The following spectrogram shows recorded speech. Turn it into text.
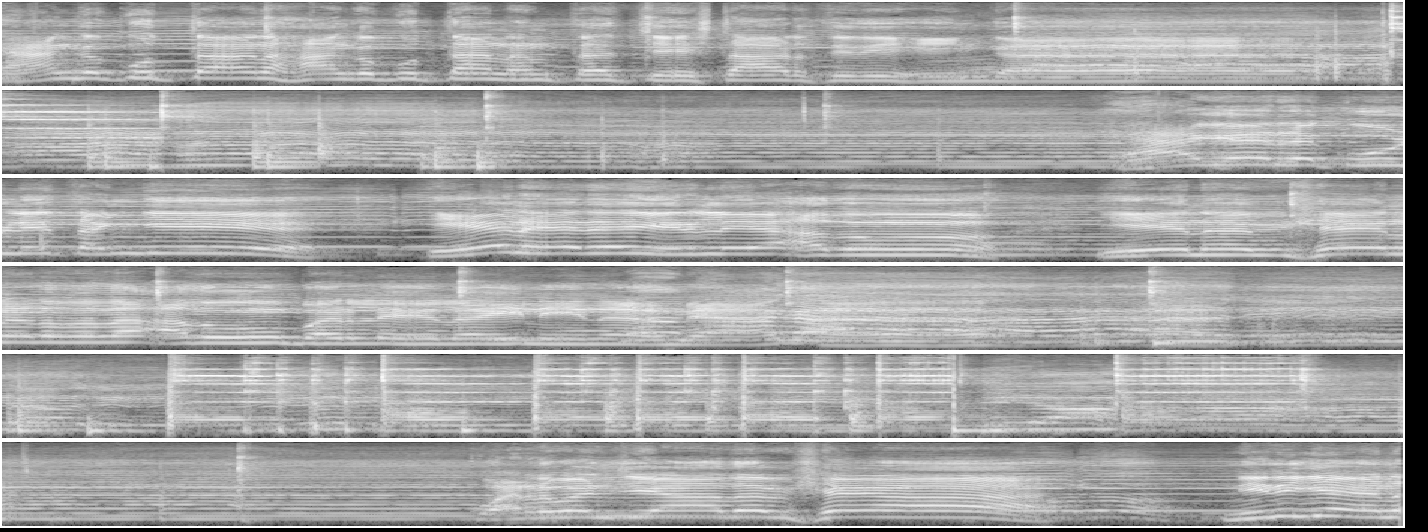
ಹ್ಯಾಂಗ ಕೂತಾನ, ಹಾಂಗ ಕೂತಾನಂತ ಚೇಷ್ಟ ಆಡ್ತಿದಿ ಹಿಂಗ. ಹೇಗೆ ಕೂಡ್ಲಿ ತಂಗಿ? ಏನೇರೇ ಇರಲಿ, ಅದು ಏನ ವಿಷಯ ನಡೆದದ, ಅದು ಬರಲಿಲ್ಲ ಲೈನಿನ ಮ್ಯಾಗ. ಕೊರವಂಜಿಯಾದ ವಿಷಯ, ನಿನಗೇನ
